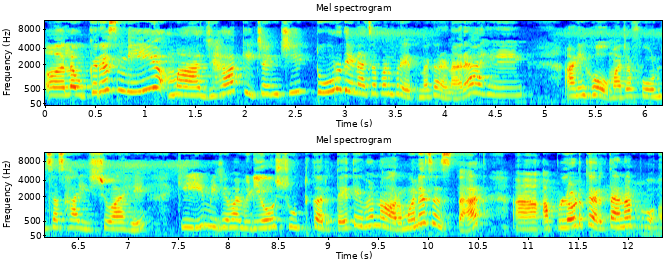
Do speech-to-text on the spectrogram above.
लवकरच मी माझ्या किचनची टूर देण्याचा पण प्रयत्न करणार आहे. आणि हो माझ्या फोनचाच हा इश्यू आहे की मी जेव्हा व्हिडिओ शूट करते तेव्हा नॉर्मलच असतात. अपलोड करताना प-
